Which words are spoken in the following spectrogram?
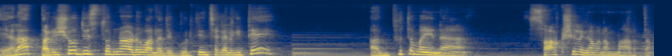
ఎలా పరిశోధిస్తున్నాడు అన్నది గుర్తించగలిగితే అద్భుతమైన సాక్షులుగా మనం మారుతాం.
